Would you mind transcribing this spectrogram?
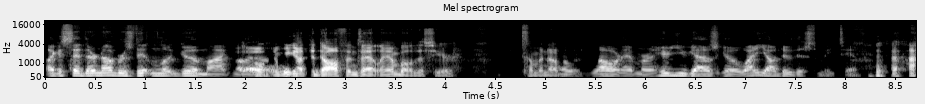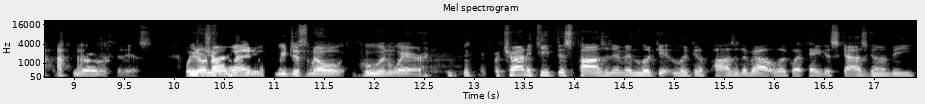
like I said, their numbers didn't look good, Mike. Oh, and we got the Dolphins at Lambeau this year coming up. Oh, Lord have mercy. Here you guys go. Why do y'all do this to me, Tim? We're over for this. We, we don't know when. Keep, we just know who and where. we're trying to keep this positive and look at look at a positive outlook. Like, hey, this guy's going to be.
